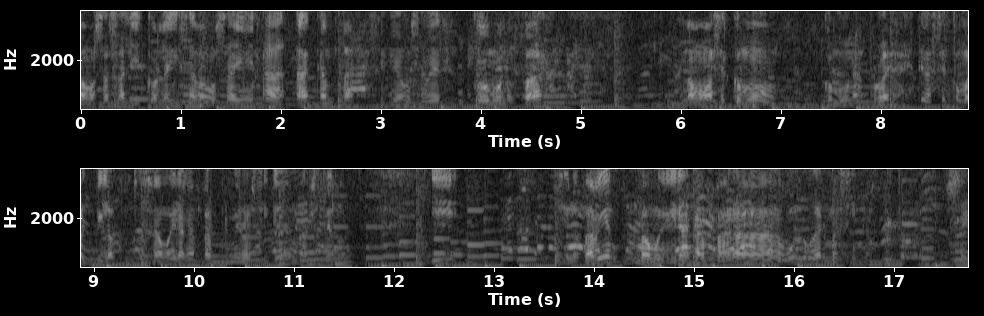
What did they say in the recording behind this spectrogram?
vamos a salir con la Isa, vamos a ir a acampar, así que vamos a ver cómo nos va. Vamos a hacer como, como una prueba, este va a ser como el piloto, entonces vamos a ir a acampar primero al sitio de Marcelo y si nos va bien vamos a ir a acampar a algún lugar más inhóspito, no sé,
